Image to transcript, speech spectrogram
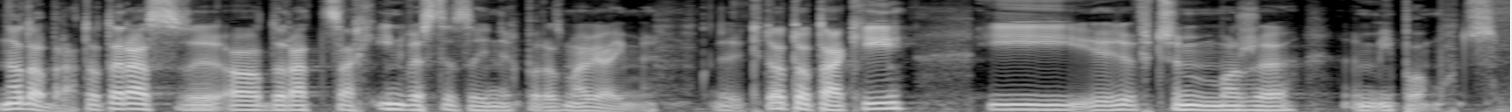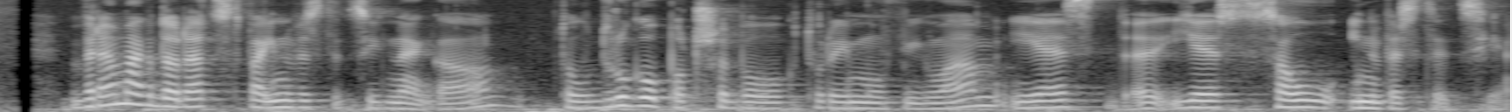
No dobra, to teraz y, o doradcach inwestycyjnych porozmawiajmy. Kto to taki i w czym może mi pomóc? W ramach doradztwa inwestycyjnego, tą drugą potrzebą, o której mówiłam, jest, jest, są inwestycje.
